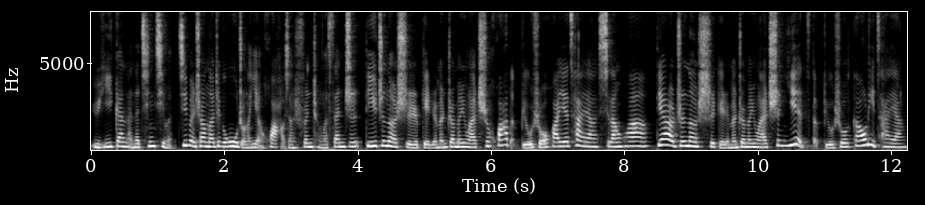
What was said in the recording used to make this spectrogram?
羽衣甘蓝的亲戚们。基本上呢，这个物种的演化好像是分成了三支。第一支呢是给人们专门用来吃花的，比如说花椰菜呀、西兰花啊。第二支呢是给人们专门用来吃叶子的，比如说高丽菜呀、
